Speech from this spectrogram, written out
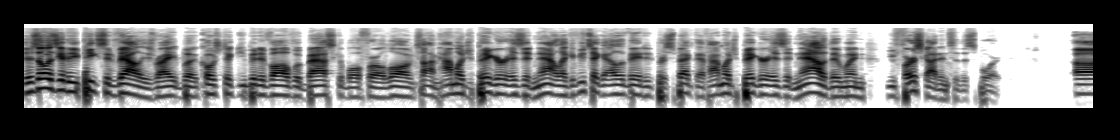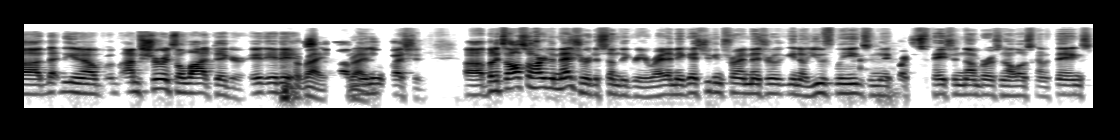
there's always going to be peaks and valleys, right? But Coach Nick, you've been involved with basketball for a long time. How much bigger is it now? Like if you take an elevated perspective, how much bigger is it now than when you first got into the sport? Uh, that, you know, I'm sure it's a lot bigger. It, it is right, um, right. No question. Uh, but it's also hard to measure to some degree, right? I mean, I guess you can try and measure, you know, youth leagues and the participation numbers and all those kind of things.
